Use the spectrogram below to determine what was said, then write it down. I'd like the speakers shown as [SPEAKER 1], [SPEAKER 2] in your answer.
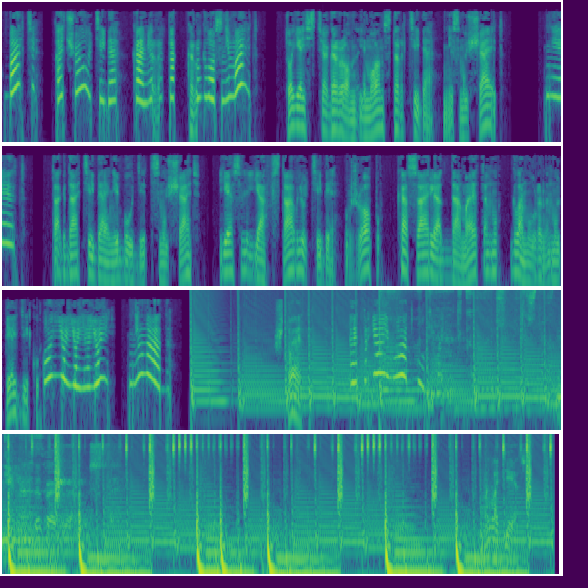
[SPEAKER 1] Батя, а чё у тебя камера так кругло снимает?
[SPEAKER 2] То есть огромный монстр тебя не смущает?
[SPEAKER 1] Нет.
[SPEAKER 2] Тогда тебя не будет смущать, если я вставлю тебе в жопу косарь и отдам этому гламурному педику.
[SPEAKER 1] Ой-ой-ой-ой, не надо.
[SPEAKER 2] Что это?
[SPEAKER 1] Это я его отпугиваю.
